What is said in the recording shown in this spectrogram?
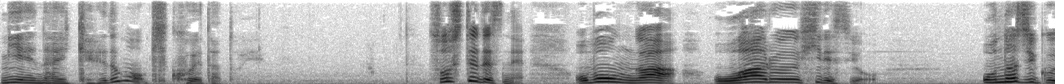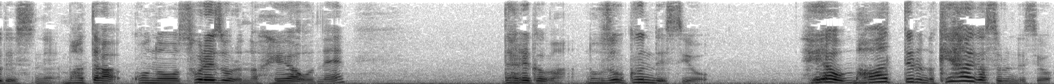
見えないけれども聞こえたという。そしてですね、お盆が終わる日ですよ。同じくですね、またこのそれぞれの部屋をね、誰かが覗くんですよ。部屋を回ってるの、気配がするんですよ。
